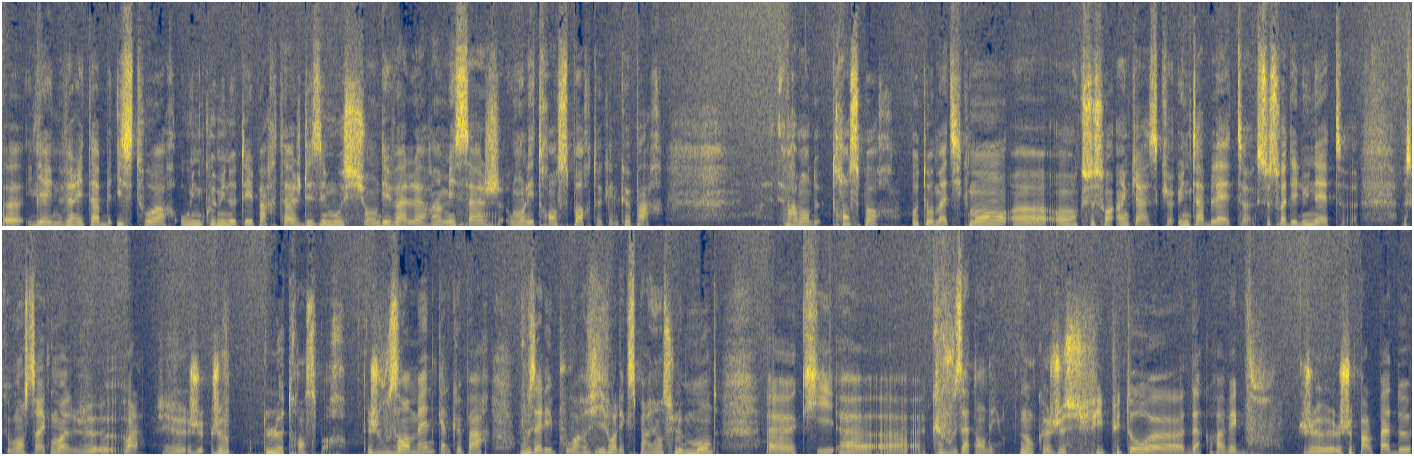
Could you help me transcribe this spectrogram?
il y a une véritable histoire où une communauté partage des émotions, des valeurs, un message, où on les transporte quelque part vraiment de transport automatiquement, euh, que ce soit un casque, une tablette, que ce soit des lunettes, euh, parce que bon, c'est vrai que moi, voilà, le transport. Je vous emmène quelque part, vous allez pouvoir vivre l'expérience, le monde euh, qui, que vous attendez. Donc je suis plutôt d'accord avec vous. Je ne parle pas de...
